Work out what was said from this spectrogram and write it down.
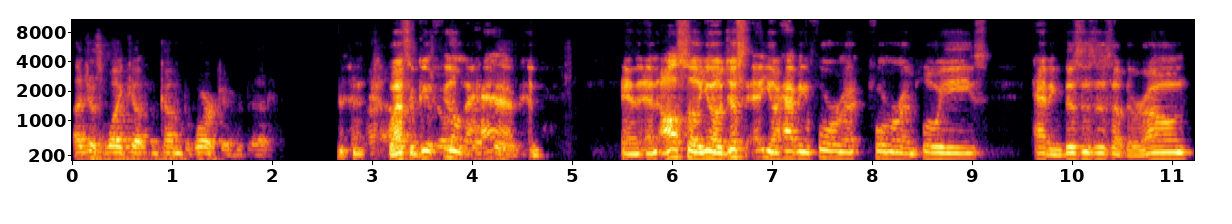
I just wake up and come to work every day. well, that's a good feeling to have, and and and also you know just you know having former former employees having businesses of their own,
